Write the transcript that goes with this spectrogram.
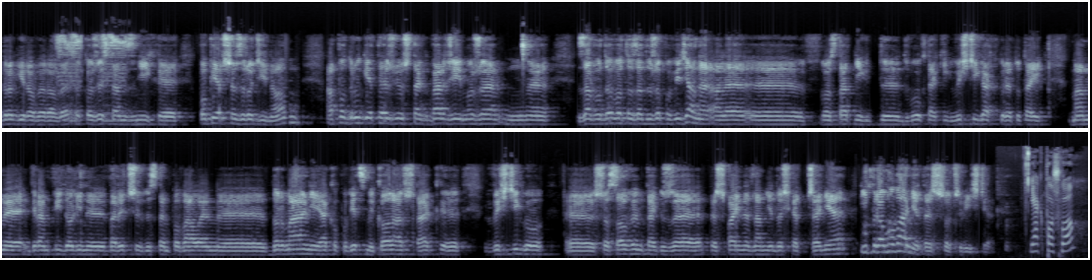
drogi rowerowe, to korzystam z nich po pierwsze z rodziną, a po drugie też już tak bardziej może mm, e, zawodowo to za dużo powiedziane, ale e, w ostatnich dwóch takich wyścigach, które tutaj mamy, Grand Prix Doliny Baryczy występowałem e, normalnie jako powiedzmy kolarz, tak, w wyścigu szosowym, także też fajne dla mnie doświadczenie i promowanie też oczywiście. Jak poszło?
